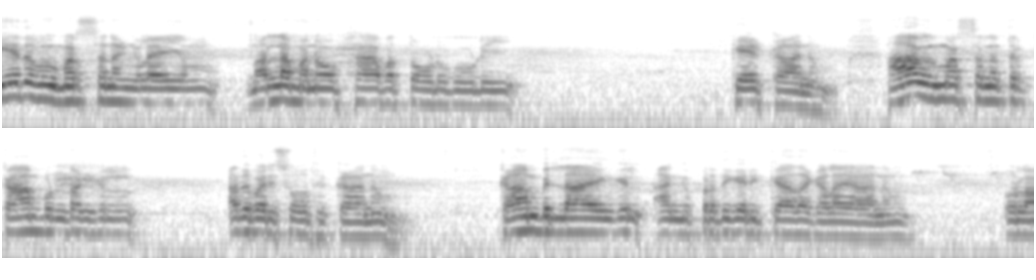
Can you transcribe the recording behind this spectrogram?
ഏത് വിമർശനങ്ങളെയും നല്ല മനോഭാവത്തോടു കൂടി കേൾക്കാനും ആ വിമർശനത്തിൽ കാമ്പുണ്ടെങ്കിൽ അത് പരിശോധിക്കാനും കാമ്പില്ല എങ്കിൽ അങ്ങ് പ്രതികരിക്കാതെ കളയാനും ഉള്ള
